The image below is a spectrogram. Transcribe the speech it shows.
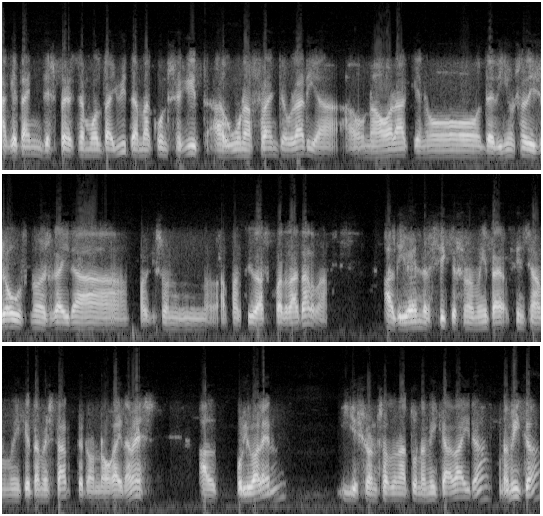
Aquest any, després de molta lluita, hem aconseguit alguna franja horària a una hora que no, de dilluns a dijous no és gaire, perquè són a partir de les 4 de la tarda. El divendres sí que és una miqueta, fins a una miqueta més tard, però no gaire més. El polivalent, i això ens ha donat una mica d'aire, una mica,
